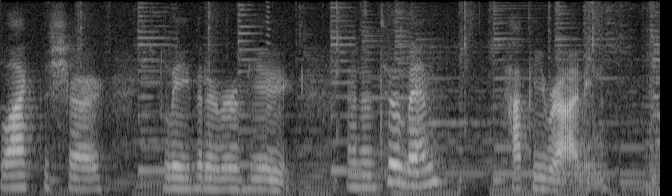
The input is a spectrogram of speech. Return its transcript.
like the show, leave it a review. And until then, happy writing.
